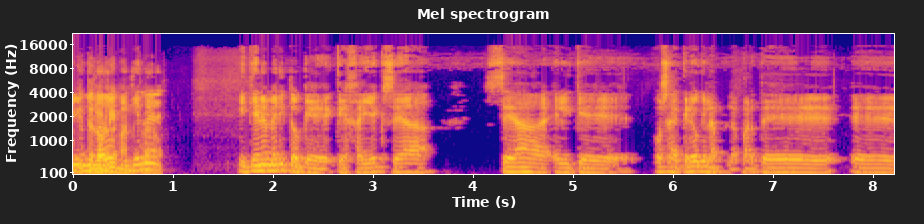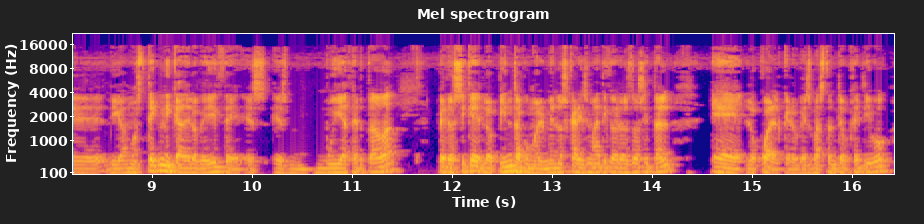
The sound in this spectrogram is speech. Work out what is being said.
y te lo riman. Y tiene, y tiene mérito que, que Hayek sea, sea el que o sea, creo que la, parte, eh, digamos, técnica de lo que dice es, muy acertada, pero sí que lo pinta como el menos carismático de los dos y tal, eh, lo cual creo que es bastante objetivo,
